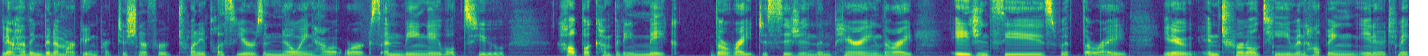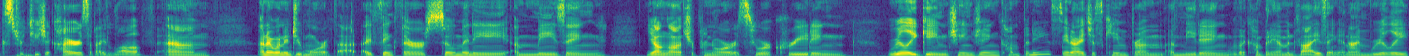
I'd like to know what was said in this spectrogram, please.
you know, having been a marketing practitioner for 20 plus years and knowing how it works and being able to help a company make the right decisions and pairing the right agencies with the right, you know, internal team and helping, you know, to make mm-hmm. strategic mm-hmm. hires that I love. Um, and I want to do more of that. I think there are so many amazing young entrepreneurs who are creating really game changing companies. You know, I just came from a meeting with a company I'm advising, and I'm really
